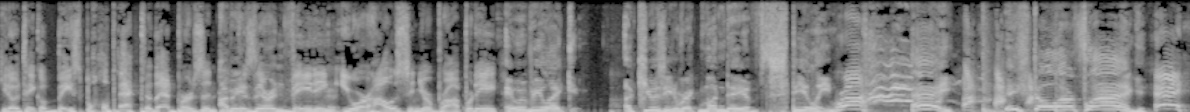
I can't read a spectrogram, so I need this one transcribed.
you know, take a baseball bat to that person I mean- because they're invading uh, your house and your property. It would be like accusing Rick Monday of stealing. Right. Hey, he stole our flag. Hey,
